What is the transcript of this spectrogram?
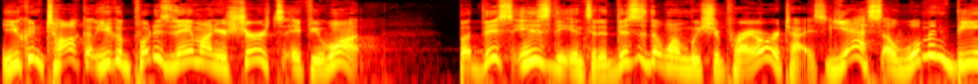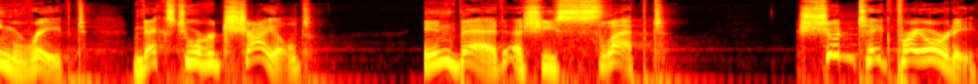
You can talk. You can put his name on your shirts if you want, but this is the incident. This is the one we should prioritize. Yes, a woman being raped next to her child in bed as she slept should take priority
